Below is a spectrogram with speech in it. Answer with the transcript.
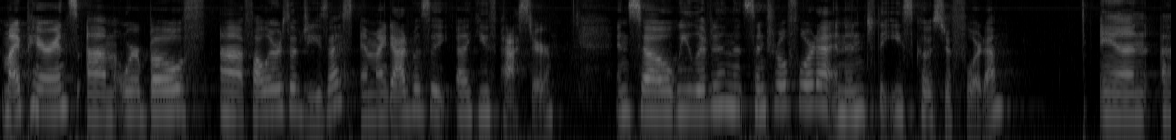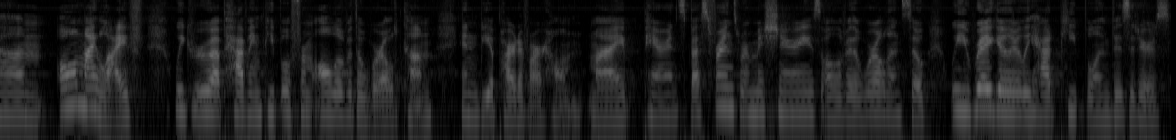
my parents um, were both uh, followers of Jesus, and my dad was a, a youth pastor. And so we lived in central Florida and into the east coast of Florida. And um, all my life, we grew up having people from all over the world come and be a part of our home. My parents' best friends were missionaries all over the world, and so we regularly had people and visitors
